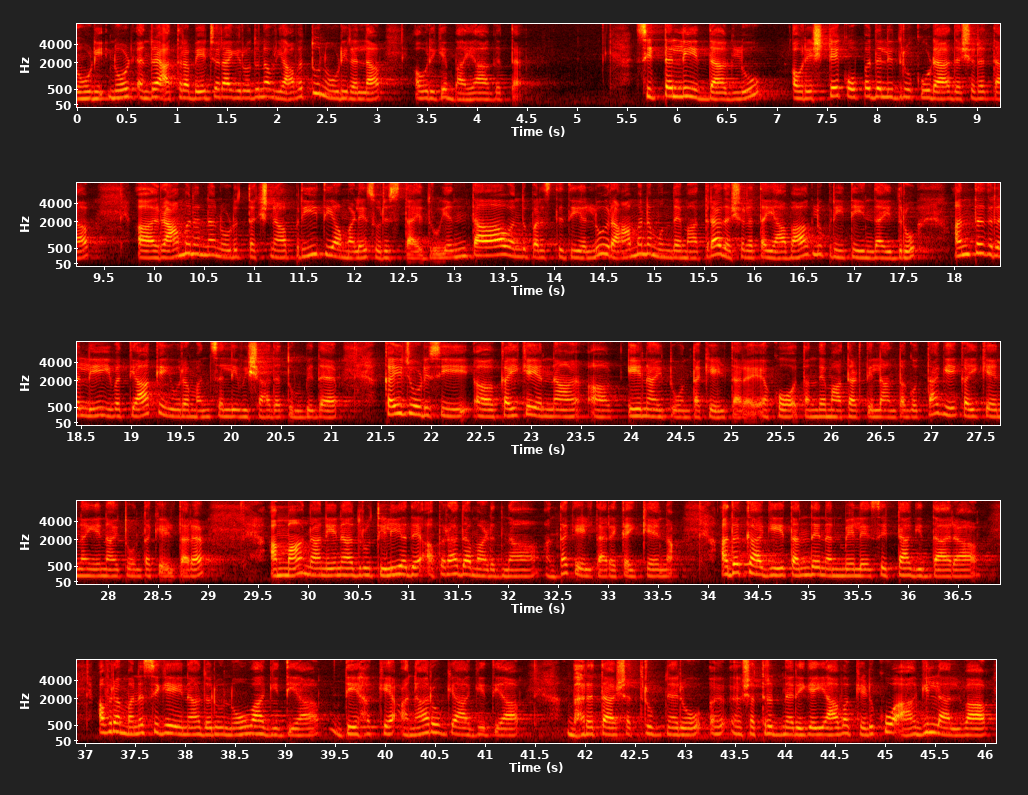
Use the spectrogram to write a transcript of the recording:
ನೋಡಿ ನೋಡಿ, ಅಂದರೆ ಆ ಥರ ಬೇಜಾರಾಗಿರೋದನ್ನ ಅವ್ರು ಯಾವತ್ತೂ ನೋಡಿರಲ್ಲ. ಅವರಿಗೆ ಭಯ ಆಗುತ್ತೆ. ಸಿಟ್ಟಲ್ಲಿ ಇದ್ದಾಗಲೂ ಅವರೆಷ್ಟೇ ಕೋಪದಲ್ಲಿದ್ದರೂ ಕೂಡ ದಶರಥ ರಾಮನನ್ನು ನೋಡಿದ ತಕ್ಷಣ ಪ್ರೀತಿಯ ಮಳೆ ಸುರಿಸ್ತಾ ಇದ್ರು. ಎಂಥ ಒಂದು ಪರಿಸ್ಥಿತಿಯಲ್ಲೂ ರಾಮನ ಮುಂದೆ ಮಾತ್ರ ದಶರಥ ಯಾವಾಗಲೂ ಪ್ರೀತಿಯಿಂದ ಇದ್ದರು ಅಂಥದ್ರಲ್ಲಿ ಇವತ್ತ್ಯಾಕೆ ಇವರ ಮನಸ್ಸಲ್ಲಿ ವಿಷಾದ ತುಂಬಿದೆ? ಕೈ ಜೋಡಿಸಿ ಕೈಕೆಯನ್ನು ಏನಾಯಿತು ಅಂತ ಕೇಳ್ತಾರೆ. ಯಾಕೋ ತಂದೆ ಮಾತಾಡ್ತಿಲ್ಲ ಅಂತ ಗೊತ್ತಾಗಿ ಕೈಕೆಯನ್ನು ಏನಾಯಿತು ಅಂತ ಕೇಳ್ತಾರೆ. ಅಮ್ಮ, ನಾನೇನಾದರೂ ತಿಳಿಯದೆ ಅಪರಾಧ ಮಾಡಿದ್ನಾ? ಅಂತ ಕೇಳ್ತಾರೆ ಕೈಕೆಯನ್ನು. ಅದಕ್ಕಾಗಿ ತಂದೆ ನನ್ನ ಮೇಲೆ ಸಿಟ್ಟಾಗಿದ್ದಾರಾ? ಅವರ ಮನಸ್ಸಿಗೆ ಏನಾದರೂ ನೋವಾಗಿದೆಯಾ? ದೇಹಕ್ಕೆ ಅನಾರೋಗ್ಯ ಆಗಿದೆಯಾ? ಭರತ ಶತ್ರುಘ್ನರು ಶತ್ರುಘ್ನರಿಗೆ ಯಾವ ಕೆಡುಕು ಆಗಿಲ್ಲ ಅಲ್ವಾ?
